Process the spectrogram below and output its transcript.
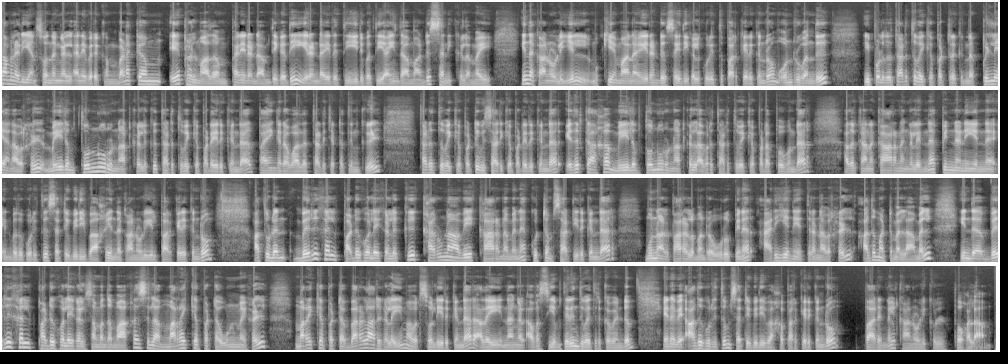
தமிழடியான் சொந்தங்கள் அனைவருக்கும் வணக்கம். ஏப்ரல் மாதம் பனிரெண்டாம் திகதி இரண்டாயிரத்தி இருபத்தி ஐந்தாம் ஆண்டு சனிக்கிழமை. இந்த காணொளியில் முக்கியமான இரண்டு செய்திகள் குறித்து பார்க்க இருக்கின்றோம். ஒன்று வந்து இப்பொழுது தடுத்து வைக்கப்பட்டிருக்கின்ற பிள்ளையான் அவர்கள் மேலும் தொண்ணூறு நாட்களுக்கு தடுத்து வைக்கப்பட இருக்கின்றார். பயங்கரவாத தடை சட்டத்தின் கீழ் தடுத்து வைக்கப்பட்டு விசாரிக்கப்பட இருக்கின்றார். எதற்காக மேலும் தொண்ணூறு நாட்கள் அவர் தடுத்து வைக்கப்பட போகின்றார்? அதற்கான காரணங்கள் என்ன? பின்னணி என்ன என்பது குறித்து சற்று விரிவாக இந்த காணொளியில் பார்க்க இருக்கின்றோம். அத்துடன் வெறுகல் படுகொலைகளுக்கு கருணாவே காரணம் என குற்றம் சாட்டியிருக்கின்றார். முன்னாள் பாராளுமன்ற உறுப்பினர் அரியநேத்திரன் அவர்கள். அது மட்டுமல்லாமல் இந்த வெறுகல் படுகொலைகள் சம்பந்தமாக சில மறைக்கப்பட்ட உண்மைகள் மறைக்கப்பட்ட வரலாறுகளையும் அவர் சொல்லியிருக்கின்றார். அதை நாங்கள் அவசியம் தெரிந்து வைத்திருக்க வேண்டும். எனவே அது குறித்தும் சற்று விரிவாக பார்க்க இருக்கின்றோம். பாருங்கள் காணொளிக்குள் போகலாம்.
